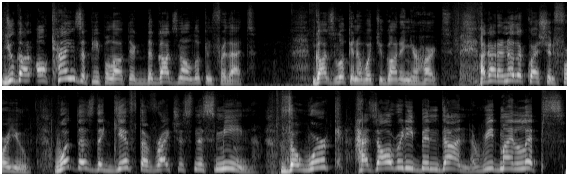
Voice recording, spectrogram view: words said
You got all kinds of people out there. The God's not looking for that. God's looking at what you got in your heart. I got another question for you. What does the gift of righteousness mean? The work has already been done. Read my lips.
